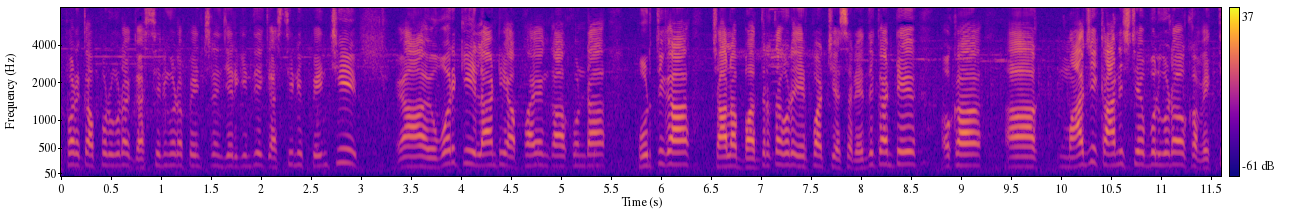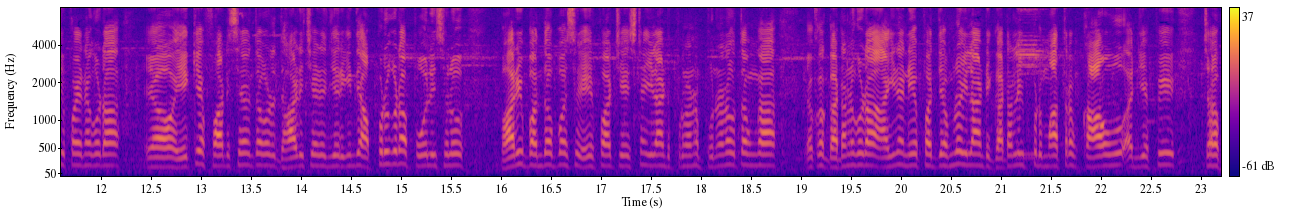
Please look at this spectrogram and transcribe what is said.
ఎప్పటికప్పుడు కూడా గస్తీని కూడా పెంచడం జరిగింది. గస్తీని పెంచి ఎవరికి ఇలాంటి అపాయం కాకుండా పూర్తిగా చాలా భద్రత కూడా ఏర్పాటు చేశారు. ఎందుకంటే ఒక మాజీ కానిస్టేబుల్ కూడా ఒక వ్యక్తి పైన కూడా ఏకే ఫార్టీ సెవెన్తో కూడా దాడి చేయడం జరిగింది. అప్పుడు కూడా పోలీసులు భారీ బందోబస్తు ఏర్పాటు చేసిన ఇలాంటి పునర్ పునరావృతంగా ఒక ఘటన కూడా అయిన నేపథ్యంలో ఇలాంటి ఘటనలు ఇప్పుడు మాత్రం కావు అని చెప్పి చాలా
